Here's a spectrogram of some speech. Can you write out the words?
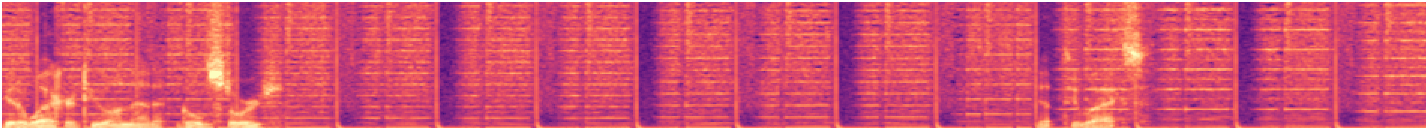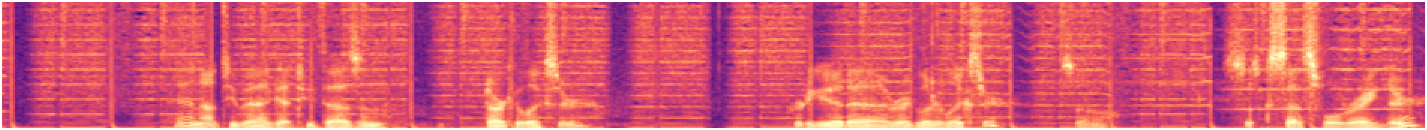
Get a whack or two on that at gold storage. Got two whacks. Yeah, not too bad. Got 2,000 dark elixir. Pretty good uh, regular elixir. So, successful right there.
